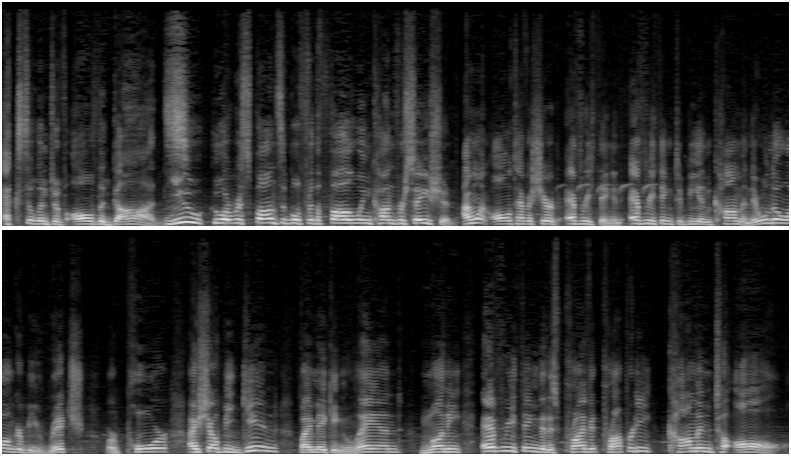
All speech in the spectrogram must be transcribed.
excellent of all the gods. You, who are responsible for the following conversation. I want all to have a share of everything and everything to be in common. There will no longer be rich or poor. I shall begin by making land, money, everything that is private property common to all.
